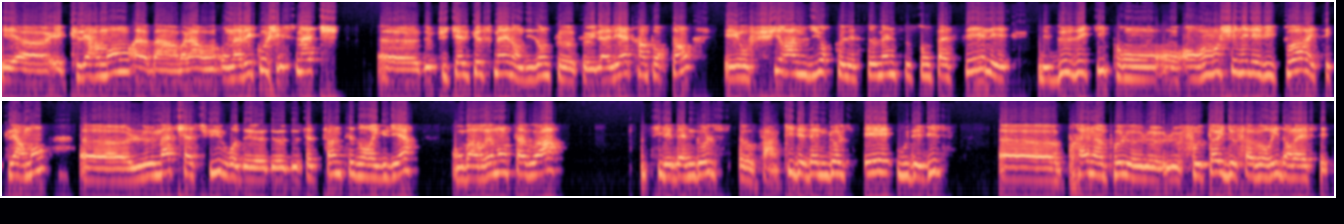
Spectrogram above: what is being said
Et, euh, et clairement, ben voilà, on avait coché ce match euh, depuis quelques semaines en disant qu'il allait être important. Et au fur et à mesure que les semaines se sont passées, les, les deux équipes ont, ont, ont enchaîné les victoires et c'est clairement euh, le match à suivre de, de, de cette fin de saison régulière. On va vraiment savoir si les Bengals, euh, enfin qui des Bengals et ou des Bills euh, prennent un peu le, le, le fauteuil de favori dans la FC.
